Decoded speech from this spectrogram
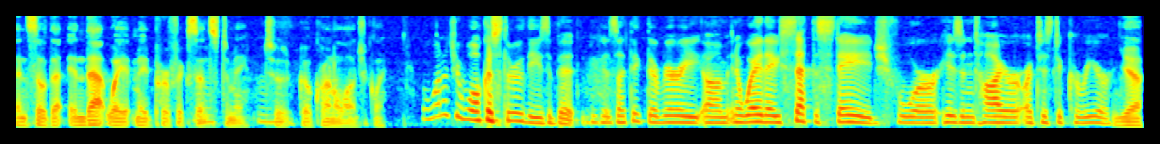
And so that, in that way, it made perfect sense to me to go chronologically. Well, why don't you walk us through these a bit? Because I think they're very, um, in a way, they set the stage for his entire artistic career. Yeah,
